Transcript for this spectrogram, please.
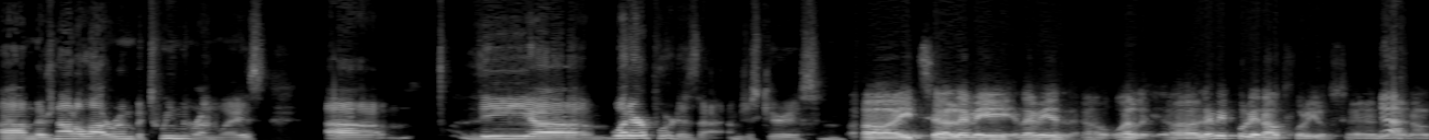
Um, there's not a lot of room between the runways. Um, the uh, what airport is that? I'm just curious. Uh, it's uh, let me let me uh, well uh, let me pull it out for you and Yeah, then I'll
